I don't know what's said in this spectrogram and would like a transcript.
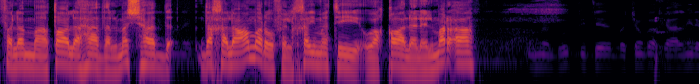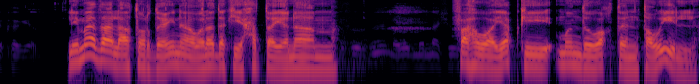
فلما طال هذا المشهد دخل عمر في الخيمة وقال للمرأة لماذا لا ترضعين ولدك حتى ينام؟ فهو يبكي منذ وقت طويل.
